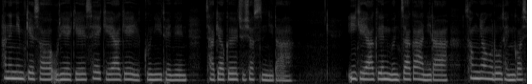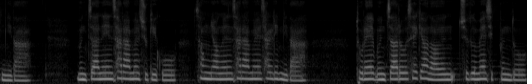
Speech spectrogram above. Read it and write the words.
하느님께서 우리에게 새 계약의 일꾼이 되는 자격을 주셨습니다. 이 계약은 문자가 아니라 성령으로 된 것입니다. 문자는 사람을 죽이고 성령은 사람을 살립니다. 돌에 문자로 새겨 넣은 죽음의 직분도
